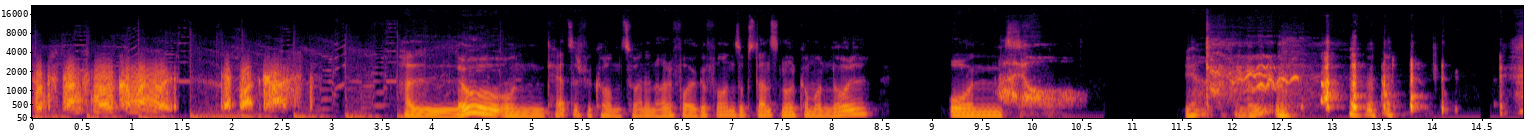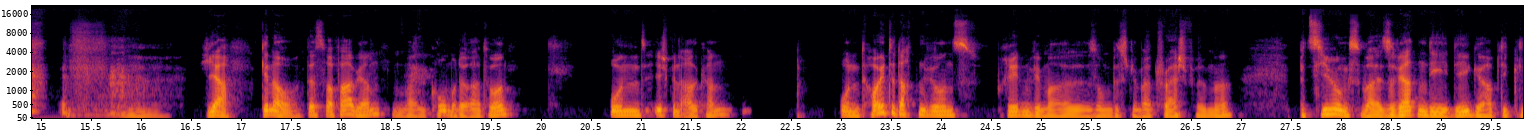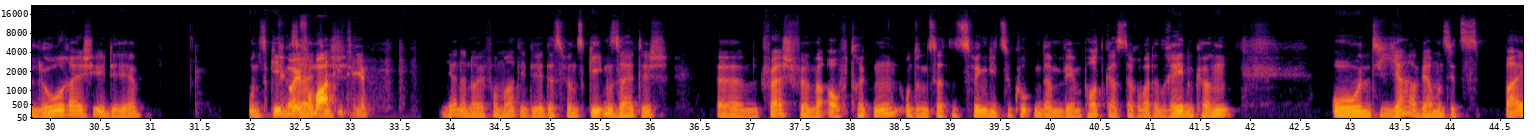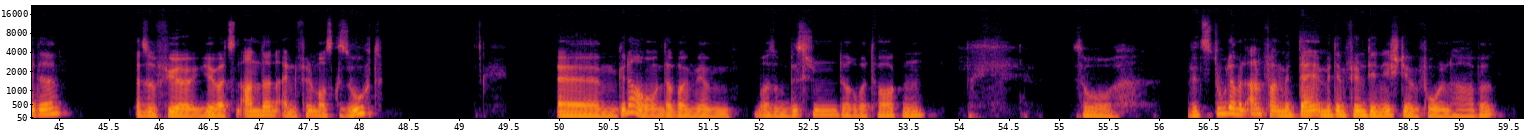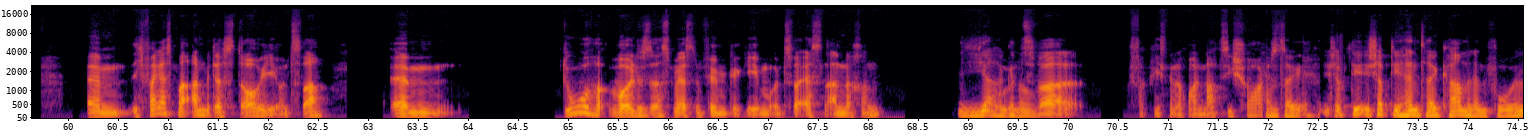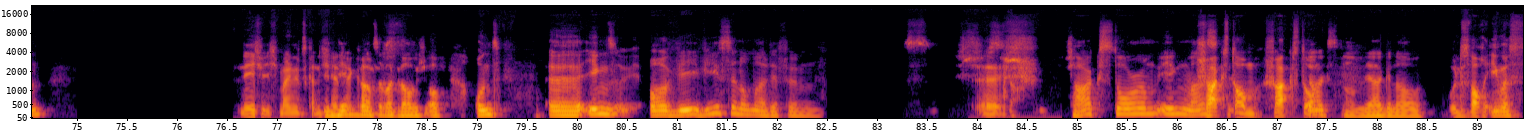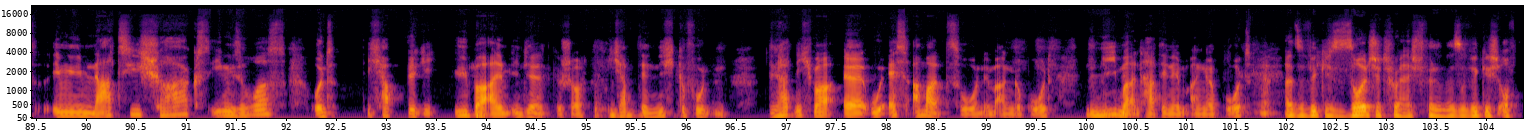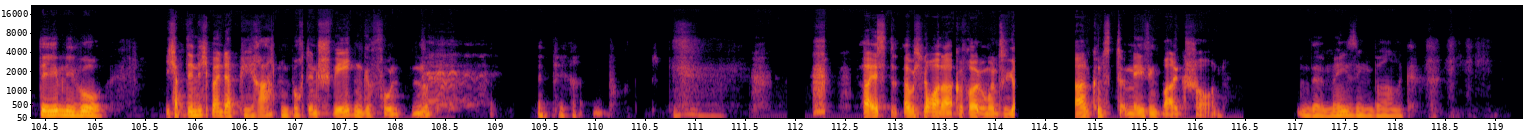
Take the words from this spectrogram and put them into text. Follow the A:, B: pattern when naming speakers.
A: Substanz 0,0, der Podcast.
B: Hallo und herzlich willkommen zu einer neuen Folge von Substanz 0,0. Und
C: Hallo.
B: ja, hallo. ja, genau, das war Fabian, mein Co-Moderator. Und ich bin Alkan. Und heute dachten wir uns, reden wir mal so ein bisschen über Trashfilme. Beziehungsweise, wir hatten die Idee gehabt, die glorreiche Idee, uns
C: Die neue
B: gegenseitig,
C: Formatidee.
B: ja, eine neue Formatidee, dass wir uns gegenseitig ähm, Trashfilme aufdrücken und uns dazu zwingen, die zu gucken, damit wir im Podcast darüber dann reden können. Und ja, wir haben uns jetzt beide, also für jeweils einen anderen, einen Film ausgesucht. Ähm, genau, und da wollen wir mal so ein bisschen darüber talken. So, willst du damit anfangen mit, de mit dem Film, den ich dir empfohlen habe?
C: Ähm, ich fange erstmal an mit der Story. Und zwar, ähm, du wolltest, hast mir erst einen Film gegeben, und zwar erst einen anderen.
B: Ja,
C: und
B: genau.
C: zwar, fuck, wie ist der nochmal? Nazi Sharks?
B: Hentai. Ich habe dir, ich hab dir Hentai Carmen empfohlen.
C: Nee, ich, ich meine, jetzt kann ich Hentai
B: wir uns
C: Carmen.
B: aber, glaube ich, auf. Und äh, irgend so, oh, wie, wie ist denn nochmal der Film?
C: Äh,
B: Sharkstorm, irgendwas?
C: Sharkstorm, Sharkstorm.
B: Sharkstorm, ja, genau.
C: Und es war auch irgendwas, irgendwie Nazi Sharks, irgendwie sowas. Und ich habe wirklich überall im Internet geschaut. Ich habe den nicht gefunden. Den hat nicht mal äh, US-Amazon im Angebot. Niemand hat den im Angebot.
B: Also wirklich solche Trash-Filme, so wirklich auf dem Niveau.
C: Ich habe den nicht mal in der Piratenbucht in Schweden gefunden.
B: Piratenbuch.
C: Heißt, habe ich nochmal nachgefragt und meinte, ja, du kannst Amazing Bulk schauen.
B: The Amazing Bulk.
